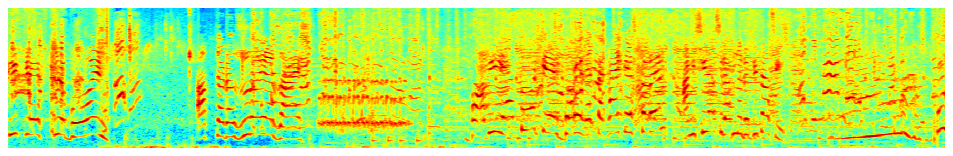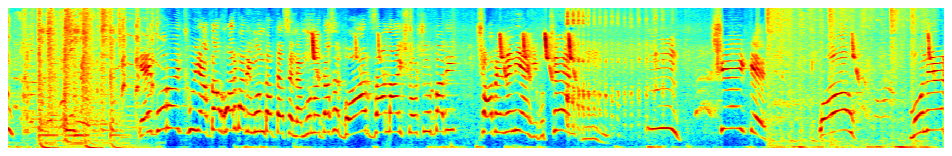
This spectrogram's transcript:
কি টেস্ট বই? আত্মাটা জুড়াইয়া যায়। ভাবি, এত টেস্ট, ধরেন একটা খাই টেস্ট করেন, আমি সিরাসির আপনাদের দিতে আসি ধরতেছে না মনে হইতাছে ঘর জামাই শ্বশুর বাড়ি সব এনে নিয়ে আহি বুঝছেন? সেই টেস্ট ও মনের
